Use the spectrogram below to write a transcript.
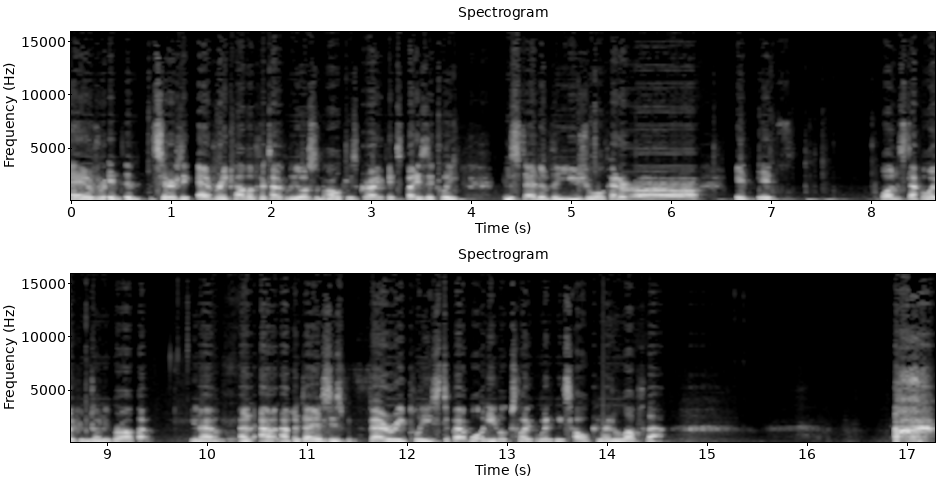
Every seriously, every cover for Totally Awesome Hulk is great. It's basically instead of the usual kind of it, it's one step away from Johnny Bravo, you know. And Amadeus is very pleased about what he looks like when he's Hulk, and I love that.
